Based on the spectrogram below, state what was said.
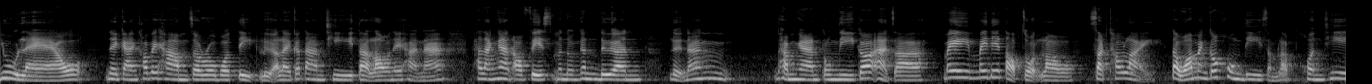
อยู่แล้วในการเข้าไปทำจะโรบอติกหรืออะไรก็ตามที แต่เราในฐานะ พนักงานออฟฟิศมนุษย์กันเดือน หรือนั่งทำงานตรงนี้ก็อาจจะไม่ไม่ได้ตอบโจทย์เราสักเท่าไหร่ แต่ว่ามันก็คงดีสำหรับคนที่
